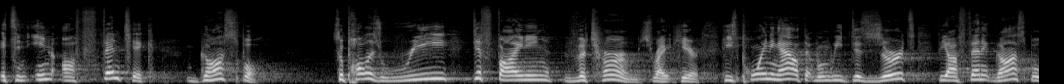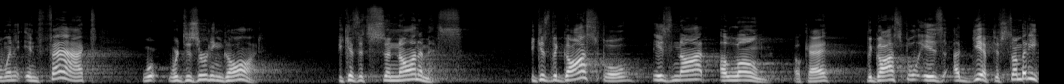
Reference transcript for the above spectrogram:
It's an inauthentic gospel. So, Paul is redefining the terms right here. He's pointing out that when we desert the authentic gospel, when in fact we're, we're deserting God because it's synonymous. Because the gospel is not a loan, okay? The gospel is a gift. If somebody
